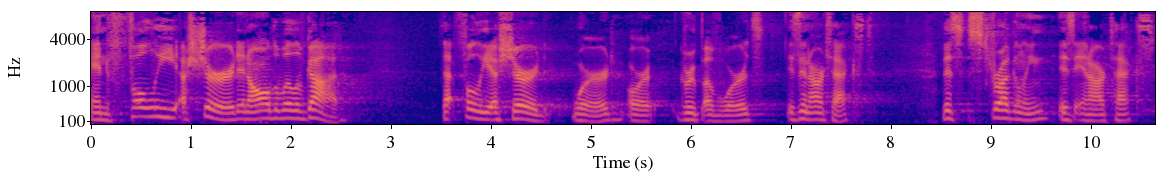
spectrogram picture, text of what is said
and fully assured in all the will of God. That fully assured word or group of words is in our text. This struggling is in our text.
